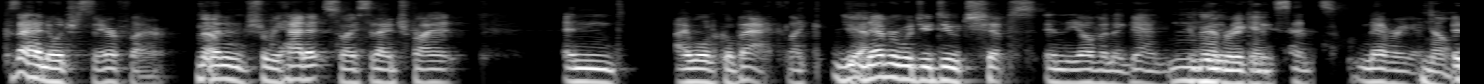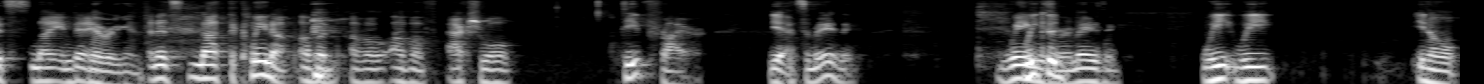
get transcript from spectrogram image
because I had no interest in air fryer. No. Then I'm sure we had it, so I said I'd try it, and I won't go back. Like you Yeah. never would you do chips in the oven again. It Never make any again. sense. Never again. No. it's night and day. Never again. And it's not the cleanup of a of a of a actual deep fryer. Yeah. it's amazing. Wings could- are amazing. We we, you know,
